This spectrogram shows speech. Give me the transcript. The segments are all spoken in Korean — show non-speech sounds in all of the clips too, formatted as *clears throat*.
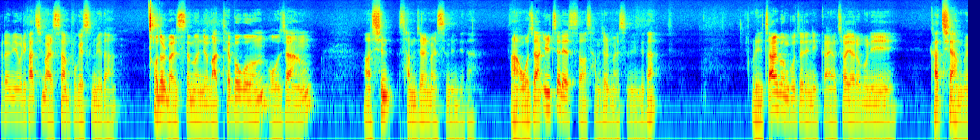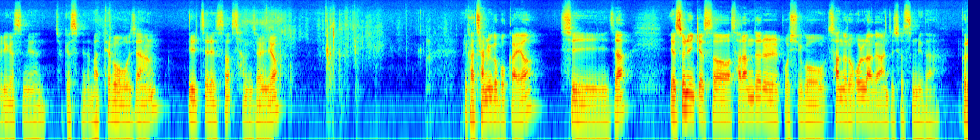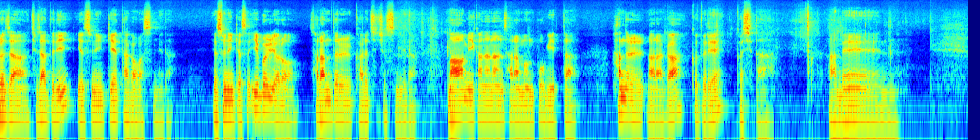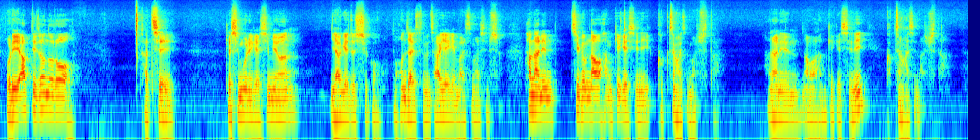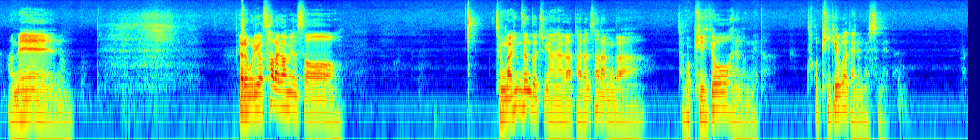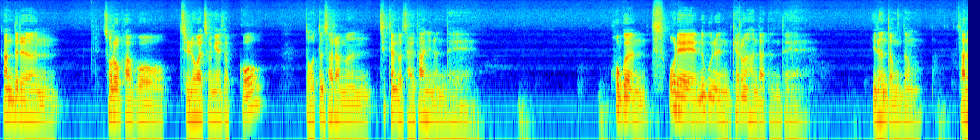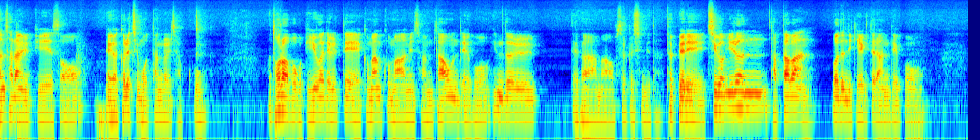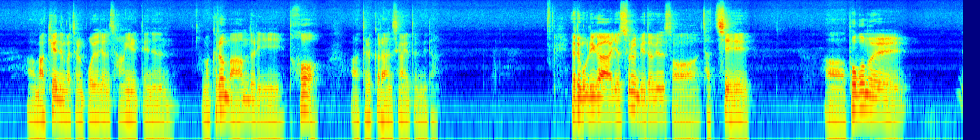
그러면 우리 같이 말씀 한번 보겠습니다. 오늘 말씀은요, 마태복음 5장 13절 아, 말씀입니다. 아, 5장 1절에서 3절 말씀입니다. 우리 짧은 구절이니까요. 저 여러분이 같이 한번 읽었으면 좋겠습니다. 마태복음 5장 1절에서 3절요. 우리 같이 한번 읽어볼까요? 시작. 예수님께서 사람들을 보시고 산으로 올라가 앉으셨습니다. 그러자 제자들이 예수님께 다가왔습니다. 예수님께서 입을 열어 사람들을 가르치셨습니다. 마음이 가난한 사람은 복이 있다. 하늘 나라가 그들의 것이다. 아멘. 우리 앞뒤전으로 같이 계신 분이 계시면 이야기해 주시고 또 혼자 있으면 자기에게 말씀하십시오. 하나님 지금 나와 함께 계시니 걱정하지 맙시다. 하나님 나와 함께 계시니 걱정하지 맙시다. 아멘. 여러분, 우리가 살아가면서 정말 힘든 것 중에 하나가 다른 사람과 자꾸 비교하는 겁니다. 자꾸 비교가 되는 것입니다. 남들은 졸업하고 진로가 정해졌고 또 어떤 사람은 직장도 잘 다니는데 혹은 올해 누구는 결혼한다던데 이런 등등 다른 사람에 비해서 내가 그렇지 못한 걸 자꾸 돌아보고 비교가 될 때 그만큼 마음이 참 다운되고 힘들 때가 아마 없을 것입니다. 특별히 지금 이런 답답한 뭐든지 계획대로 안 되고 어, 막혀 있는 것처럼 보여지는 상황일 때는 아마 그런 마음들이 더들 어, 거라는 생각이 듭니다. 여러분 우리가 예수를 믿으면서 자칫 어, 복음을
